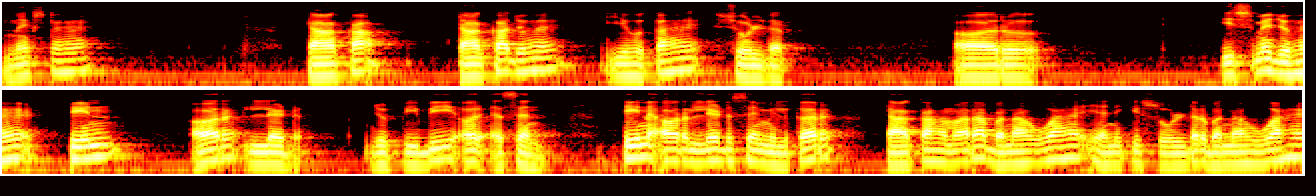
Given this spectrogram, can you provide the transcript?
नेक्स्ट है, टाँका। टाँका जो है, ये होता है शोल्डर। और इसमें जो है, टिन और लेड जो पीबी और एसएन टिन और लेड से मिलकर टाँका हमारा बना हुआ है, यानी कि शोल्डर बना हुआ है,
